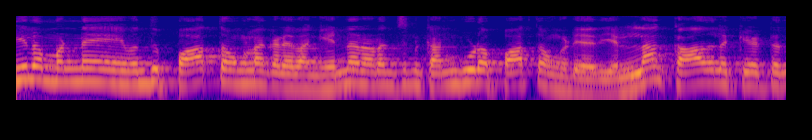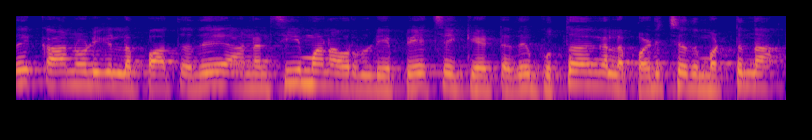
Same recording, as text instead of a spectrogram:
ஈழ மண்ணை வந்து பார்த்தவங்களாம் கிடையாது. அங்கே என்ன நடந்துச்சுன்னு கண்கூட பார்த்தவங்க கிடையாது. எல்லாம் காதில் கேட்டது காணொலிகளில் பார்த்தது அண்ணன் சீமான் அவர்களுடைய பேச்சை கேட்டது புத்தகங்களில் படித்தது மட்டும்தான்.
